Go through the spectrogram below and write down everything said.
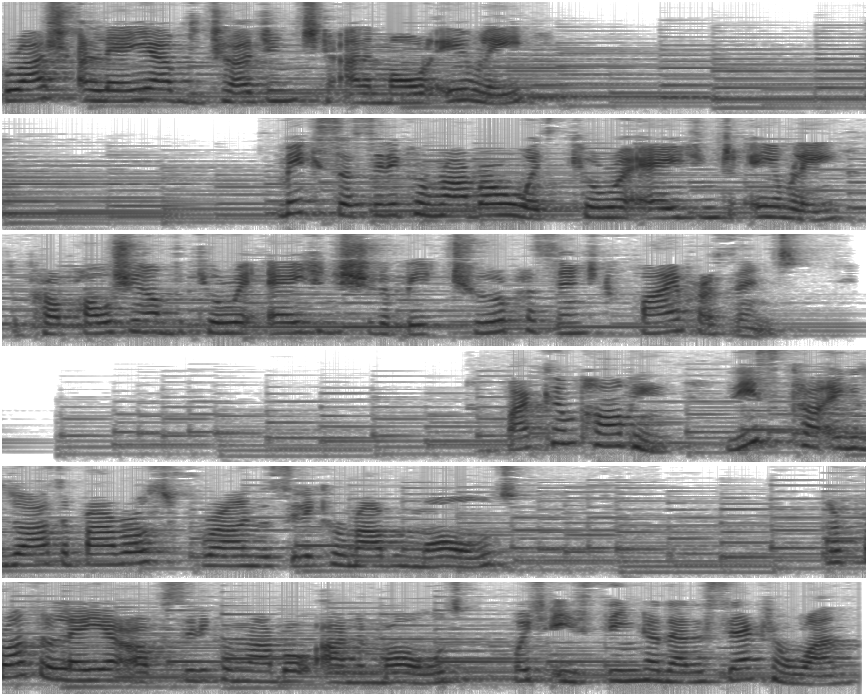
Brush a layer of detergent and mold evenly. Mix the silicone rubber with curing agent evenly. The proportion of the curing agent should be 2% to 5%. Vacuum pumping. This can exhaust the bubbles from the silicone rubber mold. The first layer of silicone rubber on the mold, which is thinner than the second one,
